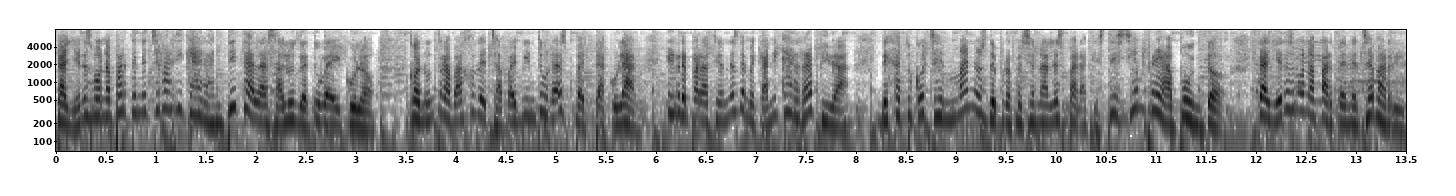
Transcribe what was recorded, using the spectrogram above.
Talleres Bonaparte en Echevarri garantiza la salud de tu vehículo, con un trabajo de chapa y pintura espectacular y reparaciones de mecánica rápida. Deja tu coche en manos de profesionales para que esté siempre a punto. Talleres Bonaparte en Echevarri,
